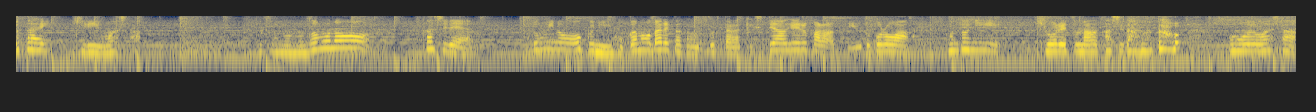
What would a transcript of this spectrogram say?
歌い切りました。でその望むの歌詞で瞳の奥に他の誰かが映ったら消してあげるからっていうところは本当に強烈な歌詞だなと思いました。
